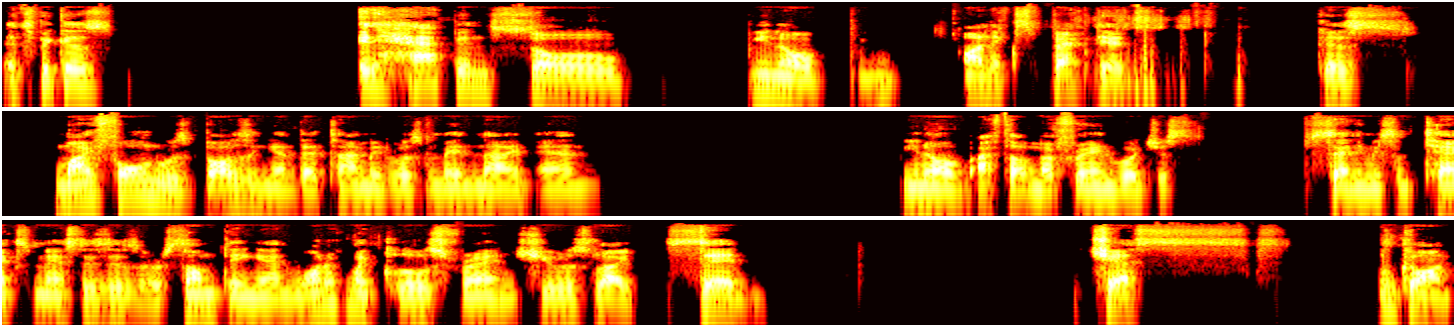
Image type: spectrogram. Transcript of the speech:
It's because it happened so you know unexpected because my phone was buzzing at that time it was midnight and you know i thought my friend was just sending me some text messages or something and one of my close friends she was like said chess gone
